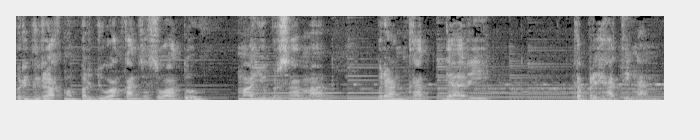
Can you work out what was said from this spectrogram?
bergerak memperjuangkan sesuatu, maju bersama, berangkat dari keprihatinan.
